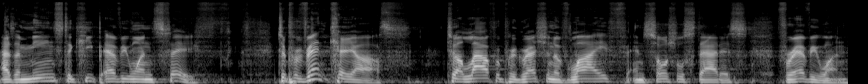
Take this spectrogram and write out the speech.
as a means to keep everyone safe, to prevent chaos, to allow for progression of life and social status for everyone.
